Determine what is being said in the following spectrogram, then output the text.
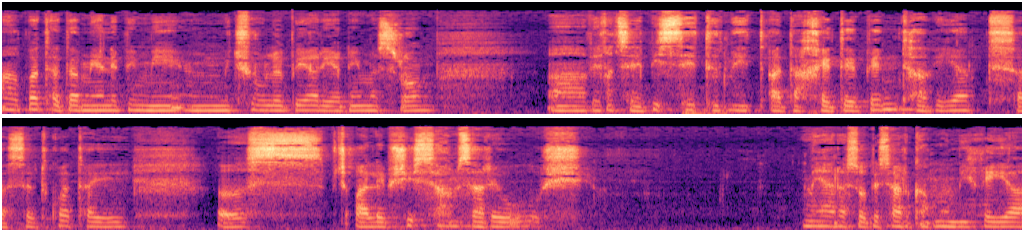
ალბათ ადამიანები მიჩვეულები არიან იმას, რომ ვიღაცები სედმეტა დახედებენ თავიანთ, ასე ვთქვათ, აი ბჭყალებში სამზარეულოში. მე არასოდეს არ გამომიღია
